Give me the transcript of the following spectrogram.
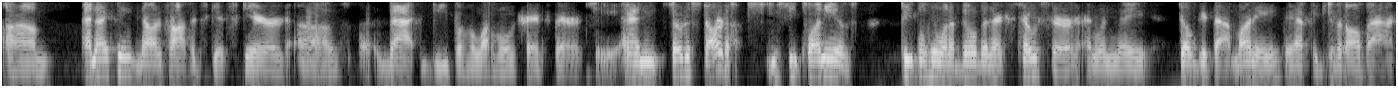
Um, and I think nonprofits get scared of that deep of a level of transparency, and so do startups. You see plenty of people who want to build the next toaster, and when they don't get that money, they have to give it all back.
